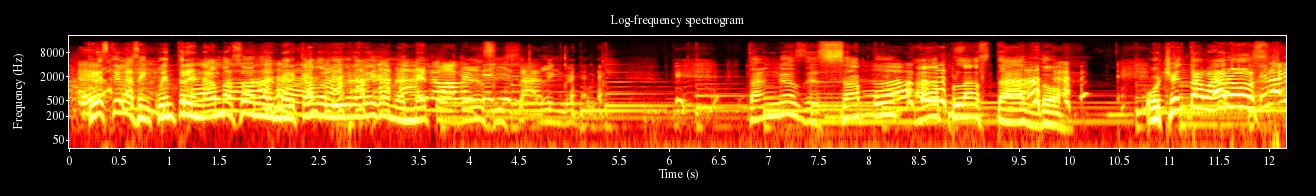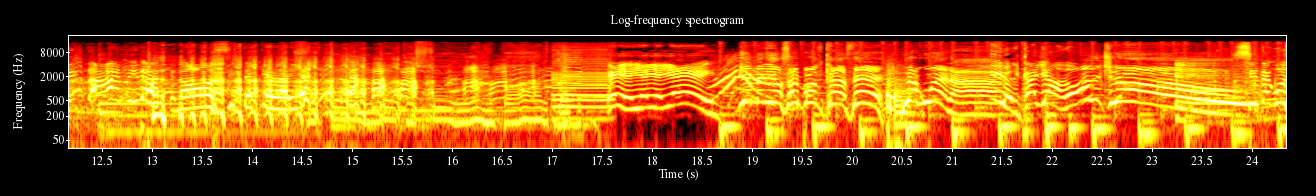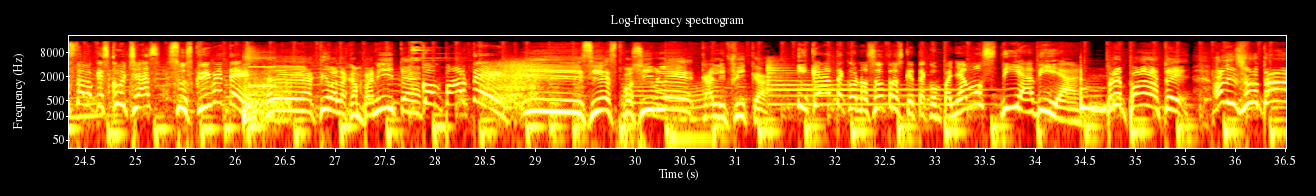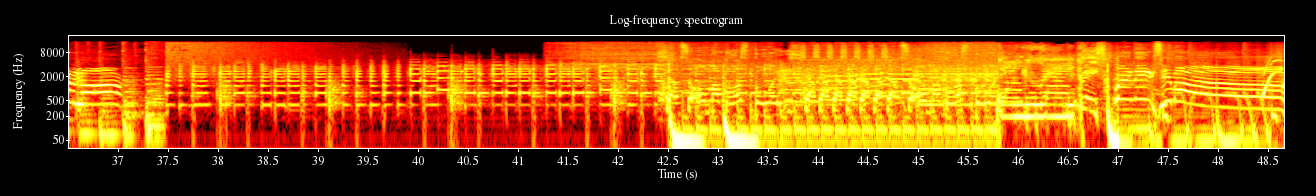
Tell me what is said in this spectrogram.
¿Crees que las encuentre en Ay, Amazon no. o en Mercado Libre? Déjame Ay, meto. no, a ver qué si salen, güey. Tangas de sapo No. aplastado. ¡80 varos! Mira, ahí está, mira. No, sí te quedaría. ¡Ey, ey, ey, ey, ey! Bienvenidos al podcast de La Güera. ¿Y el callado? ¡Show! Si te gusta lo que escuchas, suscríbete. Eh, activa la campanita. Comparte. Y si es posible, califica. Y quédate con nosotros que te acompañamos día a día. ¡Prepárate a disfrutarlo! ¡Buenísimo!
